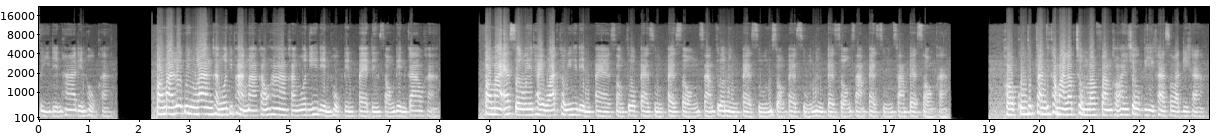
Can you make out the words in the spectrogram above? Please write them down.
สี่เด่นห้าเด่นหกค่ะ ต่อมาเลขวิ่งล่างค่ะงวดที่ผ่านมาเข้าห้าค่ะ งวดนี้ให้เด่นหกเด่นแปดเด่นสองเด่นเก้าค่ะ ต่อมาแอดเซอร์เวไทยวัดเขาวิ่งให้เด่นแปดสองตัวแปดศูนย์แปดสองสามตัวหนึ่งแปดศูนย์สองแปดศูนย์หนึ่งแปดสองสามแปดศูนย์สามแปดสองค่ะ ขอบคุณทุกท่านที่เข้ามารับชมรับฟังขอให้โชคดีค่ะ สวัสดีค่ะ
